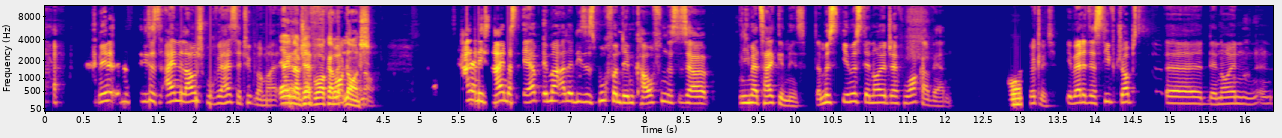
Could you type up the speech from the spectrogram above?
nee, dieses eine Launchbuch, wie heißt der Typ nochmal? Ja, genau, äh, Jeff, Jeff Walker, Walker, mit Launch. Genau kann ja nicht sein, dass er immer alle dieses Buch von dem kaufen. Das ist ja nicht mehr zeitgemäß. Da müsst, ihr müsst der neue Jeff Walker werden. Oh. Wirklich. Ihr werdet der Steve Jobs äh, der neuen. Äh,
